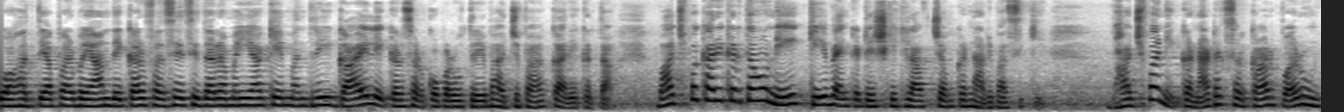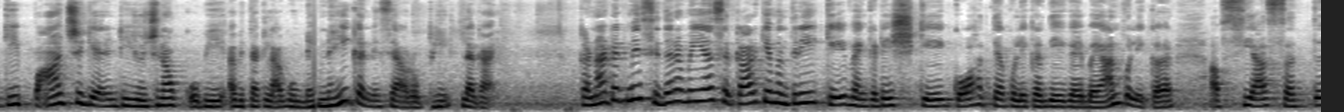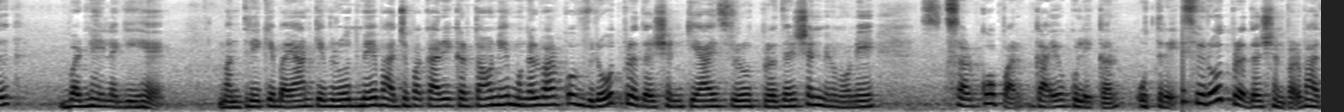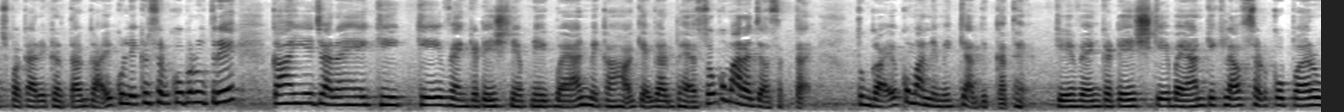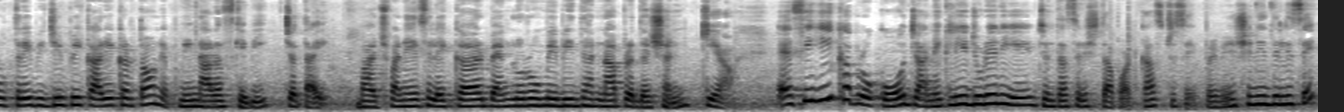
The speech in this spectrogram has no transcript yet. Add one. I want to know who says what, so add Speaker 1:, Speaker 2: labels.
Speaker 1: गौ हत्या पर बयान देकर फंसे सिद्धारमैया के मंत्री गाय लेकर सड़कों पर उतरे भाजपा कार्यकर्ता। भाजपा कार्यकर्ताओं ने के वेंकटेश के खिलाफ जमकर नारेबाजी की। भाजपा ने कर्नाटक सरकार पर उनकी पाँच गारंटी योजनाओं को भी अभी तक लागू नहीं करने से आरोप भी लगाए। कर्नाटक में सिद्धारमैया सरकार के मंत्री के वेंकटेश के गौ हत्या को लेकर दिए गए बयान को लेकर अब सियासत बढ़ने लगी है। मंत्री के बयान के विरोध में भाजपा कार्यकर्ताओं ने मंगलवार को विरोध प्रदर्शन किया। इस विरोध प्रदर्शन में उन्होंने सड़कों पर गायों को लेकर उतरे। इस विरोध प्रदर्शन पर भाजपा कार्यकर्ता गाय को लेकर सड़कों पर उतरे। कहा यह जा रहा है कि के वेंकटेश ने अपने एक बयान में कहा कि अगर भैंसों को मारा जा सकता है तो गायों को मारने में क्या दिक्कत है? के वेंकटेश के बयान के खिलाफ सड़कों पर उतरे बीजेपी कार्यकर्ताओं ने अपनी नाराज़गी भी जताई। भाजपा ने इसे लेकर बेंगलुरु में भी धरना प्रदर्शन किया। ऐसी ही खबरों को जानने के लिए जुड़े रहिए जनता सरिश्ता पॉडकास्ट से। परवीन दिल्ली से।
